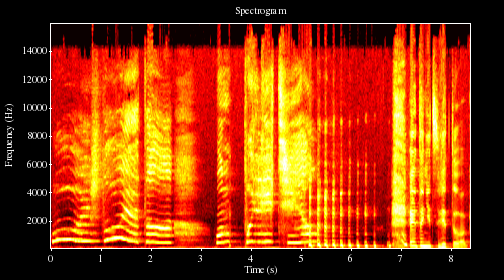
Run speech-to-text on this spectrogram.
Ой, что это? Он полетел. Это не цветок,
